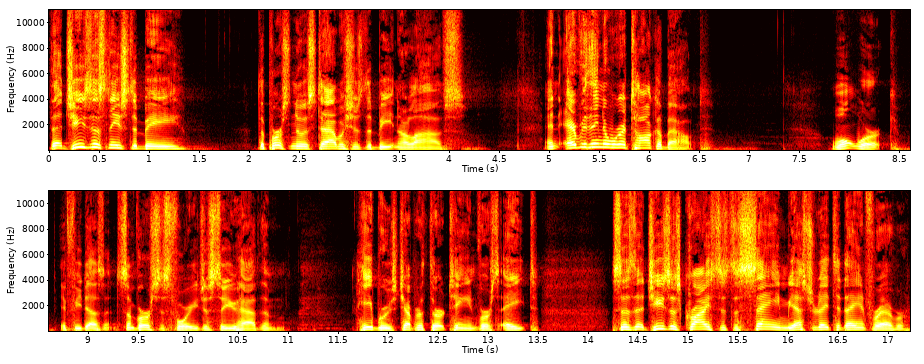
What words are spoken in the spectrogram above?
that Jesus needs to be the person who establishes the beat in our lives. And everything that we're going to talk about won't work if he doesn't. Some verses for you just so you have them. Hebrews chapter 13, verse 8 says that Jesus Christ is the same yesterday, today, and forever.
